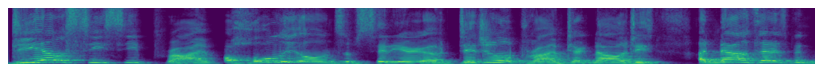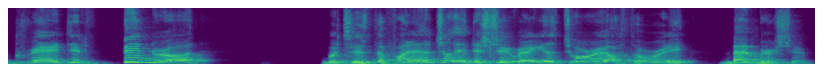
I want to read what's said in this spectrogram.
DLCC Prime, a wholly owned subsidiary of Digital Prime Technologies, announced that it has been granted FINRA, which is the Financial Industry Regulatory Authority, membership.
